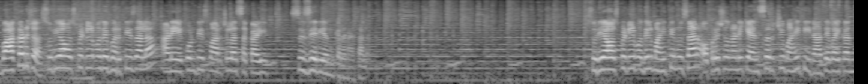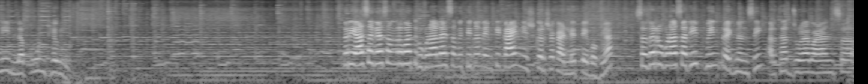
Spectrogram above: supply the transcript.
वाकडच्या सूर्या हॉस्पिटलमध्ये भरती झाला आणि एकोणतीस मार्चला सकाळी सिझेरियन करण्यात आलं. सूर्या हॉस्पिटलमधील माहितीनुसार ऑपरेशन आणि कॅन्सरची माहिती नातेवाईकांनी लपवून ठेवली. तर या सगळ्या संदर्भात रुग्णालय समितीनं नेमके काय निष्कर्ष काढलेत ते बघूया. सदर रुग्णासाठी ट्विन प्रेग्नन्सी अर्थात जुळ्या बाळांचं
